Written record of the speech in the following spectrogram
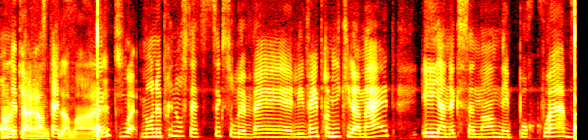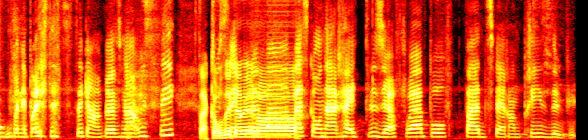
on Un a pris nos 40 statistiques. kilomètres. Ouais, mais on a pris nos statistiques sur le 20 les 20 premiers kilomètres. Et il y en a qui se demandent, mais pourquoi vous ne prenez pas les statistiques en revenant aussi? C'est à Tout cause des caméras. Parce qu'on arrête plusieurs fois pour faire différentes prises de vue.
